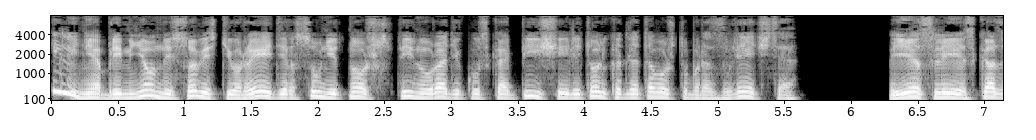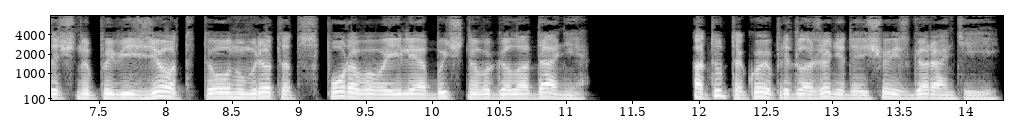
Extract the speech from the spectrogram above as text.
или необремененный совестью рейдер сунет нож в спину ради куска пищи или только для того, чтобы развлечься, если сказочно повезет, то он умрет от спорового или обычного голодания. А тут такое предложение, да еще и с гарантией.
